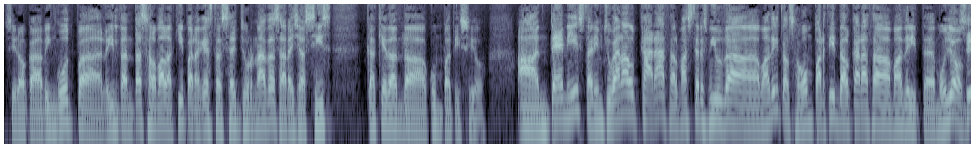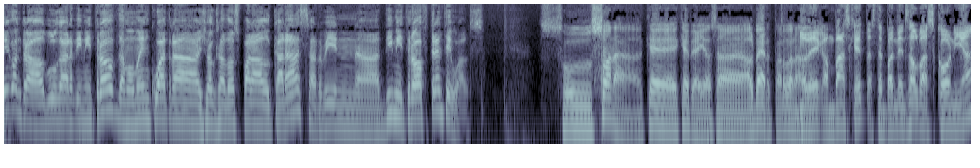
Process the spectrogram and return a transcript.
sinó que ha vingut per intentar salvar l'equip en aquestes set jornades, ara ja sis que queden de competició. En tennis tenim jugant el Caraz, el Masters 1000 de Madrid, el segon partit del Caraz a Madrid. Eh, Molló? Sí, contra el búlgar Dimitrov. De moment, quatre jocs a dos per al Caraz, servint uh, Dimitrov, 30 iguals. Solsona, què, què deies, uh, Albert, perdona? No deia que en bàsquet estem pendents del Bascònia,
